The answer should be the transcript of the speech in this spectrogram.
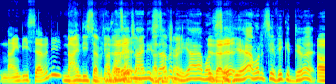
9070. 9070. I believe it? That's right. 90 That sounds 70. right. Yeah, I wanted Is to that see it? If, yeah, I wanted to see if he could do it. Oh,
